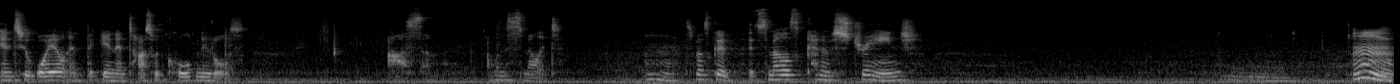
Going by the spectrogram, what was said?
into oil and thicken and toss with cold noodles. Awesome. I want to smell it. Mmm, it smells good. It smells kind of strange. Mmm.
